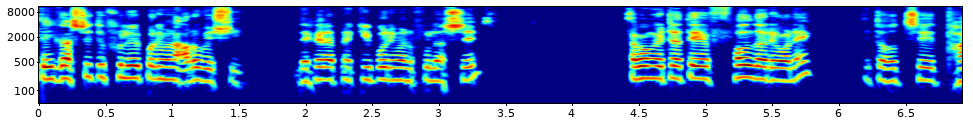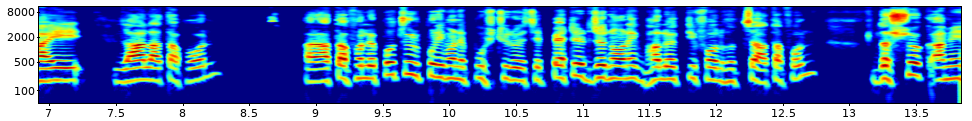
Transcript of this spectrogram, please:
এই গাছটিতে ফুলের পরিমাণ আরও বেশি। দেখেন আপনার কি পরিমাণ ফুল আসছে। এবং এটাতে ফল ধরে অনেক। এটা হচ্ছে থাই, লাল আতা ফল আর আতা ফলে প্রচুর পরিমাণে পুষ্টি রয়েছে। পেটের জন্য অনেক ভালো একটি ফল হচ্ছে আতা ফল দর্শক, আমি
